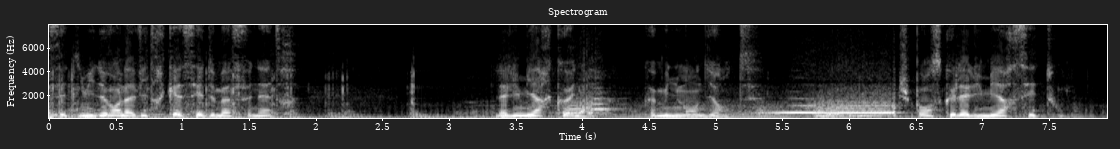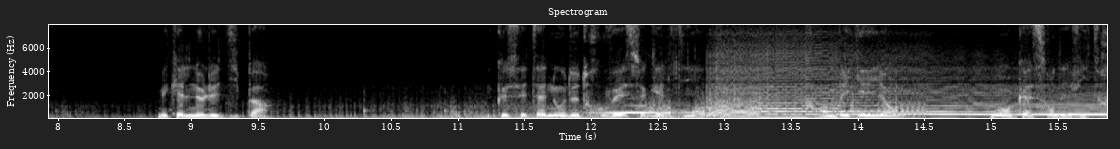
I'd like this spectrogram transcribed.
Cette nuit, devant la vitre cassée de ma fenêtre, la lumière cogne, comme une mendiante. Je pense que la lumière sait tout, mais qu'elle ne le dit pas. Et que c'est à nous de trouver ce qu'elle dit, en bégayant ou en cassant des vitres.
